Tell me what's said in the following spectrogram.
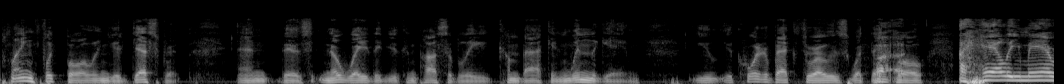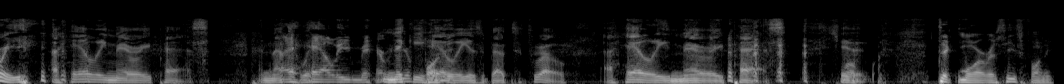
playing football and you're desperate, and there's no way that you can possibly come back and win the game, you your quarterback throws what they Uh, call A Haley Mary. a Haley Mary pass, and a that's what Haley Mary. Nikki Haley is about to throw a Haley Mary pass. Hit it. Dick Morris. He's funny.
